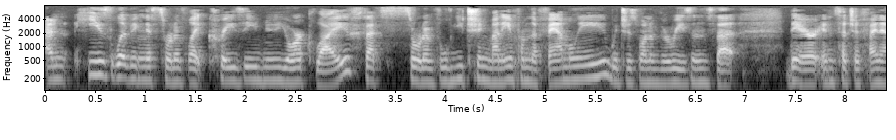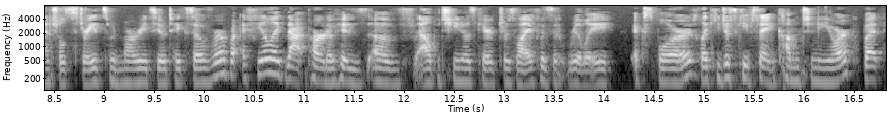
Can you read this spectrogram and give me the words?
And he's living this sort of like crazy New York life that's sort of leeching money from the family, which is one of the reasons that they're in such a financial straits when Maurizio takes over. But I feel like that part of his, of Al Pacino's character's life isn't really explored. Like he just keeps saying, come to New York, but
